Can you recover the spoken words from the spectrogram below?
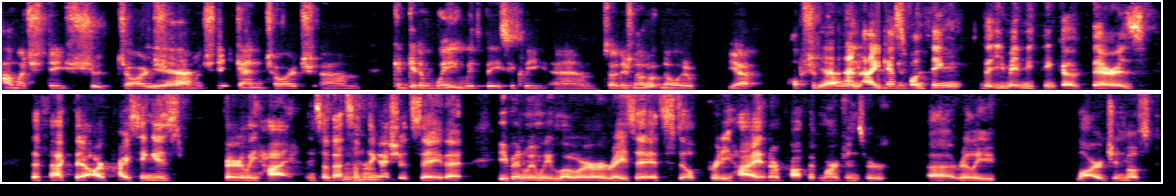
how much they should charge, yeah. how much they can charge, um, can get away with basically. Um, so there's no no other yeah option. Yeah, and I guess one thing that you made me think of there is the fact that our pricing is fairly high, and so that's mm-hmm. something I should say that even when we lower or raise it, it's still pretty high, and our profit margins are uh, really large in most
